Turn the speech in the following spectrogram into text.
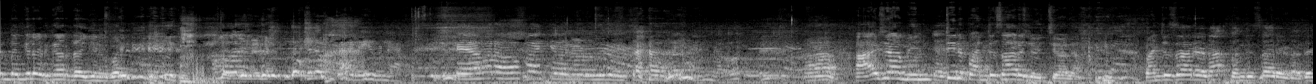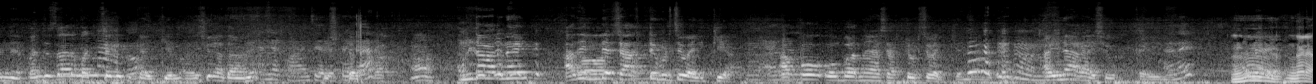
എന്തെങ്കിലും എടുക്കാറുണ്ടായിരിക്കുന്നു അറിയൂല. ക്യാമറ ഓഫ് ആക്കിയവരോടൊന്ന് ചോദിച്ചാൽ ആഴ്ച മിനിറ്റിന് പഞ്ചസാര ചോദിച്ചാലാ പഞ്ചസാര ഇടാ പഞ്ചസാര ഇടാ അതന്നെ പഞ്ചസാര പച്ചക്ക് കഴിക്കും. അതാണ് ഇഷ്ടം. ആ, എന്താ പറഞ്ഞേ? അത് എന്റെ ഷർട്ട് പിടിച്ച് വലിക്കുക. അപ്പൊ ഓൻ പറഞ്ഞ ആ ഷർട്ട് പിടിച്ച് വലിക്കുക അതിനാണ് അശു കഴിയുന്നത് ഇങ്ങനെ.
